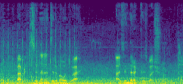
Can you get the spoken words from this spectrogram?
أنا بعمل حساب ان أنا انزل أموت واحد. عايزين نركز بقى شوية.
